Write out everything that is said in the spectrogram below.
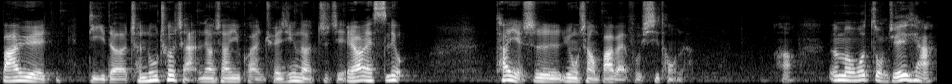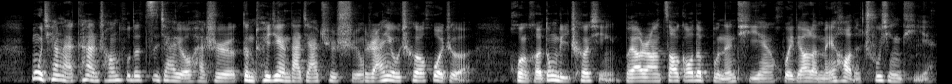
八月底的成都车展亮相一款全新的智己 LS 六，它也是用上八百伏系统的。好，那么我总结一下，目前来看，长途的自驾游还是更推荐大家去使用燃油车或者。混合动力车型，不要让糟糕的补能体验毁掉了美好的出行体验。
